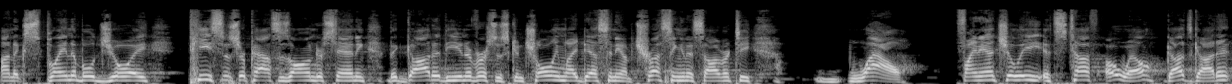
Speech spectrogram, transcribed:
unexplainable joy, peace that surpasses all understanding. The God of the universe is controlling my destiny. I'm trusting in His sovereignty. Wow. Financially, it's tough. Oh well, God's got it.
